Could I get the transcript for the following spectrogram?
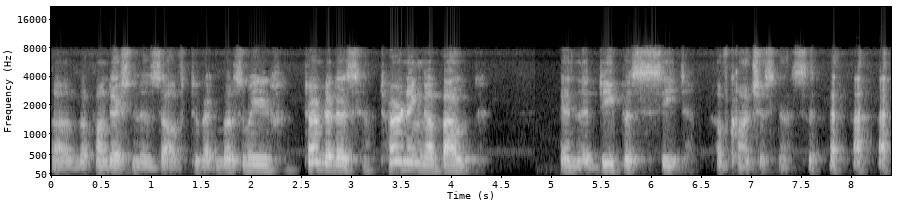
Uh, the foundation is of Tibetan Buddhism. He termed it as turning about in the deepest seat of consciousness. and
